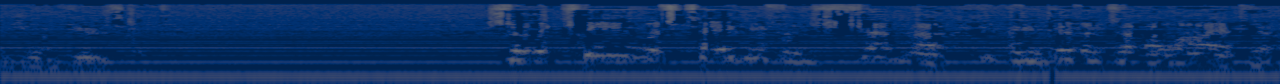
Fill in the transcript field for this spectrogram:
but you abused it. So the key was taken from Shebna and given to Eliakim.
